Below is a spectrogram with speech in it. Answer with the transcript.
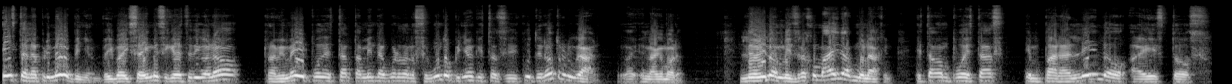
esta es la primera opinión. Si quieres te digo no, Rabbi Meir puede estar también de acuerdo a la segunda opinión que esto se discute en otro lugar, en la Gemora. Estaban puestas en paralelo a estos,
